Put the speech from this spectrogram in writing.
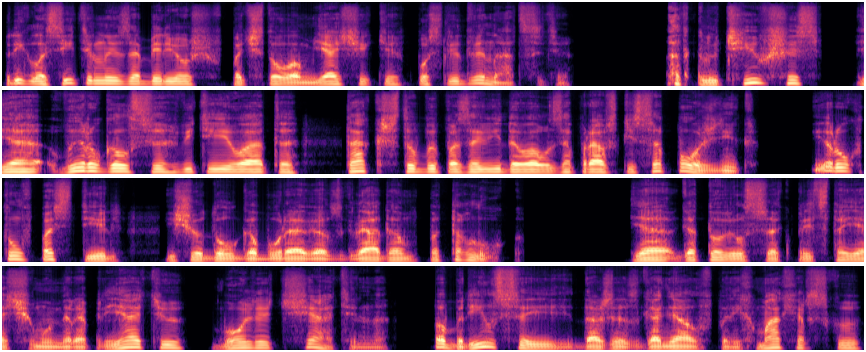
Пригласительные заберешь в почтовом ящике после двенадцати. Отключившись, я выругался витиевато, так, чтобы позавидовал заправский сапожник, и рухнул в постель, еще долго буравя взглядом потолок. Я готовился к предстоящему мероприятию более тщательно, побрился и даже сгонял в парикмахерскую.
